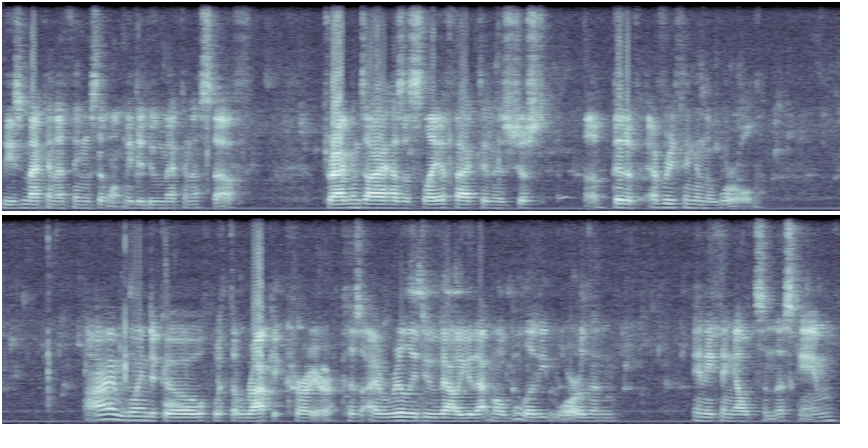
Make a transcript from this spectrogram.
these Mechana things that want me to do Mechana stuff. Dragon's Eye has a slay effect and is just a bit of everything in the world. I'm going to go with the Rocket Courier because I really do value that mobility more than anything else in this game.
